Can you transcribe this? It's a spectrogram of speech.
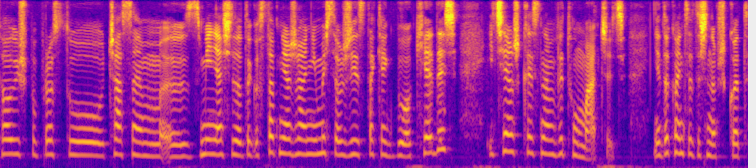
to już po prostu czasem y, zmienia się do tego stopnia, że oni myślą, że jest tak, jak było kiedyś i ciężko jest nam wytłumaczyć. Nie do końca też na przykład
